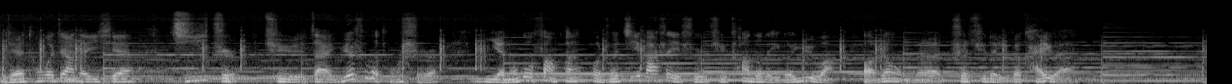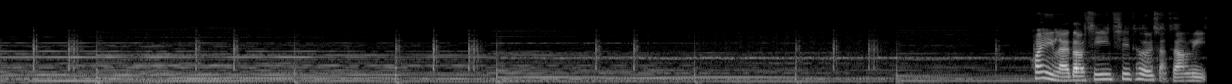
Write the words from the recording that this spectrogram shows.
我觉得通过这样的一些机制，去在约束的同时，也能够放宽或者说激发设计师去创作的一个欲望，保证我们的社区的一个开源。欢迎来到新一期特有想象力。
